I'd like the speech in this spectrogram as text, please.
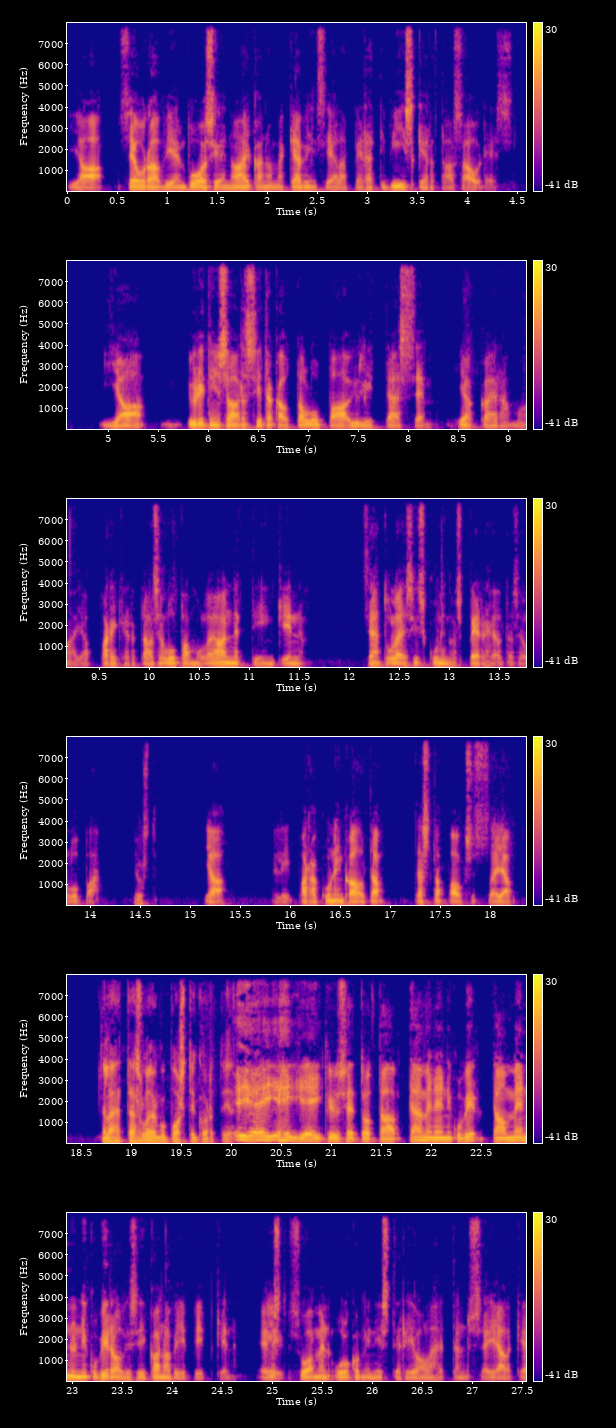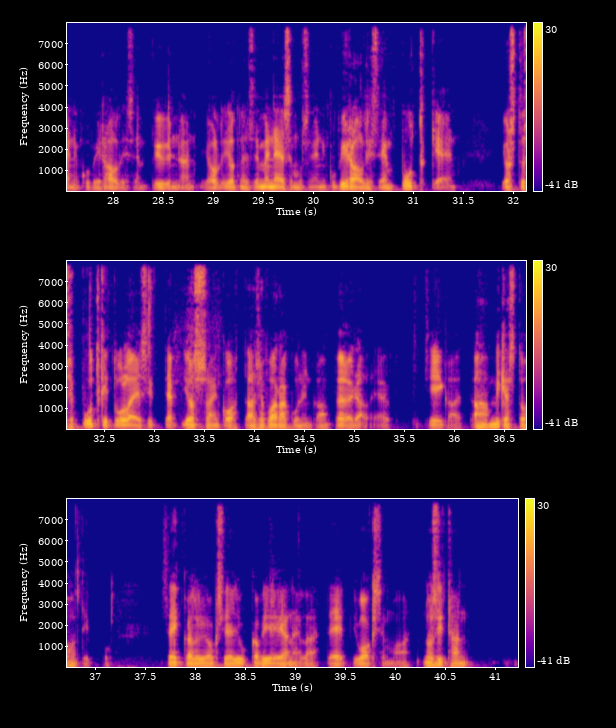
Ja seuraavien vuosien aikana mä kävin siellä peräti viisi kertaa Saudeissa. Ja yritin saada sitä kautta lupaa ylittää se hiekkaerämaa ja pari kertaa se lupa mulle annettiinkin. Sehän tulee siis kuningasperheeltä se lupa. Just. Ja, eli parakuninkaalta tässä tapauksessa. Ja ja lähettää sulle jonkun postikortti. Että... Ei, ei, ei, ei, kyllä se, tota, tämä, menee niin kuin, tämä on mennyt niin kuin virallisia kanavia pitkin. Eli Just. Suomen ulkoministeriö on lähettänyt sen jälkeen niin kuin virallisen pyynnön, joten se menee semmoiseen niin kuin viralliseen putkeen, josta se putki tulee sitten jossain kohtaa se varakuninkaan pöydälle ja tsiikaa, että aha, mikäs tuohon tippuu seikkailujuoksija Jukka Viljanen lähtee juoksemaan. No sittenhän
